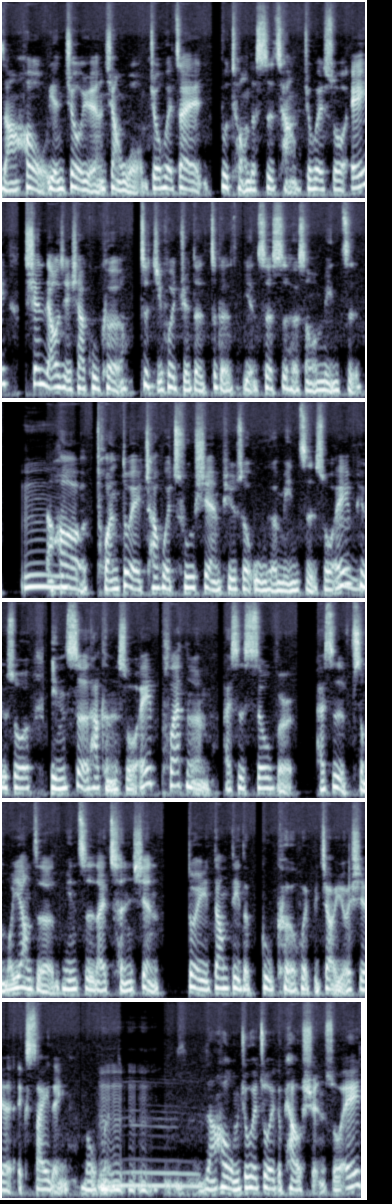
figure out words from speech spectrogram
然后研究员像我就会在不同的市场就会说，哎，先了解一下顾客自己会觉得这个颜色适合什么名字。嗯，然后团队它会出现，譬如说五个名字，说哎，譬如说银色，他可能说哎，platinum 还是 silver 还是什么样子的名字来呈现，对当地的顾客会比较有一些 exciting moment。嗯嗯嗯，然后我们就会做一个票选，说哎，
